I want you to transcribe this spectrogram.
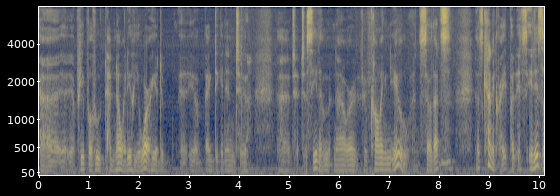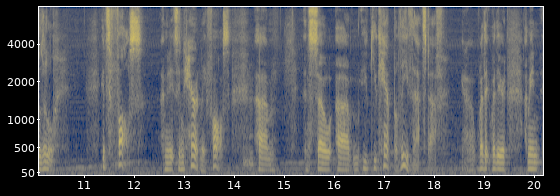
uh, people who had no idea who you were, you had to uh, you know, beg to get into uh, to, to see them. Now are calling you, and so that's that's kind of great. But it's it is a little, it's false. I mean, it's inherently false, um, and so um, you you can't believe that stuff. You know, whether whether you're, I mean.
